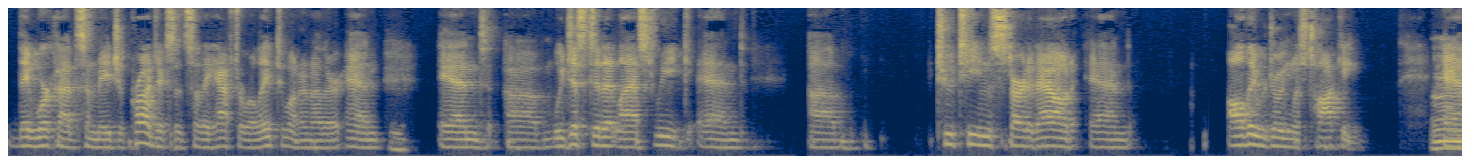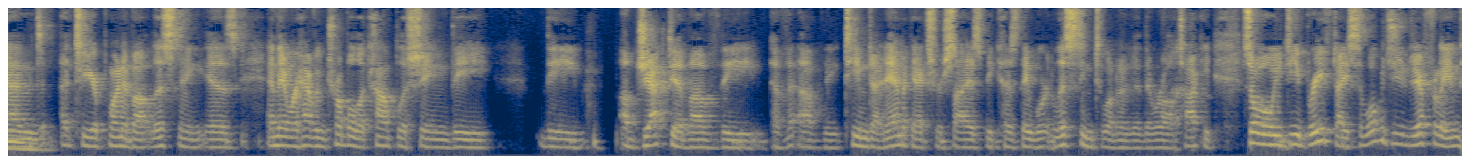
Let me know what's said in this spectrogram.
they work on some major projects, and so they have to relate to one another. And mm-hmm. and um, we just did it last week, and um, two teams started out and all they were doing was talking. Mm. And uh, to your point about listening is, and they were having trouble accomplishing the the objective of the of, of, the team dynamic exercise because they weren't listening to one another. They were all talking. So when we debriefed, I said, "What would you do differently?"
